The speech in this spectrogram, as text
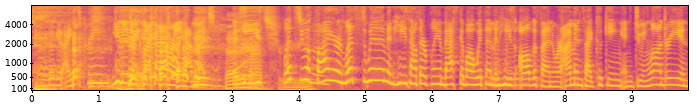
do you want to go get ice cream? You know what I mean? Like I don't really have much. but he's let's do a fire and let's swim, and he's out there playing basketball with them, and he's mm-hmm. all the fun. Where I'm inside cooking and doing laundry, and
